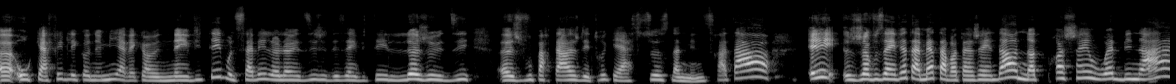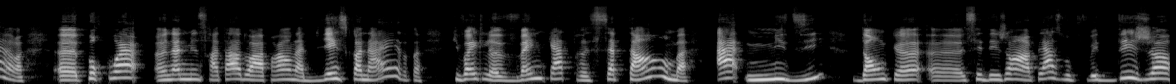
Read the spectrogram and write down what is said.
euh, au Café de l'économie avec un invité. Vous le savez, le lundi, j'ai des invités. Le jeudi, euh, je vous partage des trucs et astuces d'administrateur. Et je vous invite à mettre à votre agenda notre prochain webinaire. Euh, pourquoi un administrateur doit apprendre à bien se connaître, qui va être le 24 septembre à midi. Donc, euh, euh, c'est déjà en place. Vous pouvez déjà euh,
